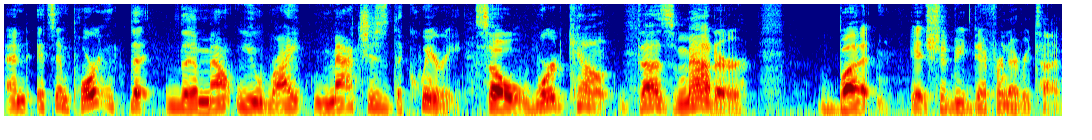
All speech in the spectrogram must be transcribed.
and it's important that the amount you write matches the query. So word count does matter, but it should be different every time.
